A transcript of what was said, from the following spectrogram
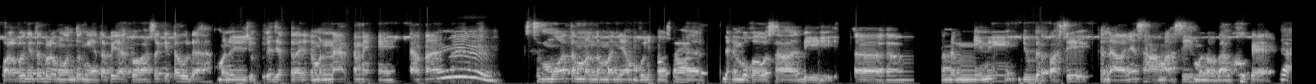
walaupun kita belum untung ya tapi aku rasa kita udah menuju ke jalan yang benar nih karena Hmm, semua teman-teman yang punya usaha dan buka usaha di eh, pandemi ini juga pasti kendalanya sama sih menurut aku kayak Ya.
